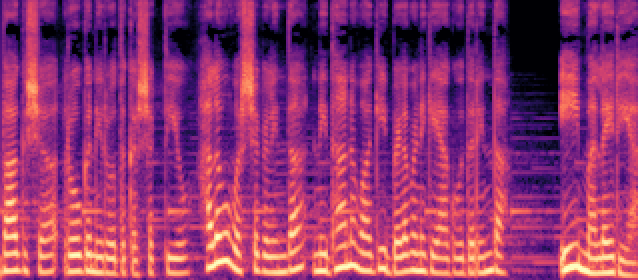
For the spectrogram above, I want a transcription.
ಭಾಗಶಃ ರೋಗನಿರೋಧಕ ಶಕ್ತಿಯು ಹಲವು ವರ್ಷಗಳಿಂದ ನಿಧಾನವಾಗಿ ಬೆಳವಣಿಗೆಯಾಗುವುದರಿಂದ ಈ ಮಲೇರಿಯಾ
